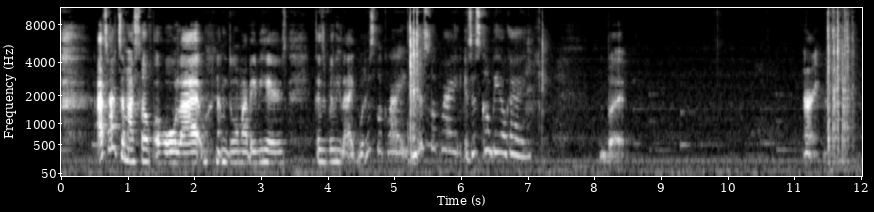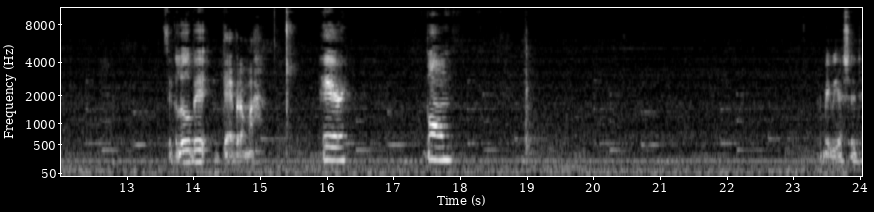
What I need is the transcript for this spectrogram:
I talk to myself a whole lot when I'm doing my baby hairs because really like, will this look right? Will this look right? Is this gonna be okay? But, all right. Take a little bit, dab it on my hair. Boom. Maybe I should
